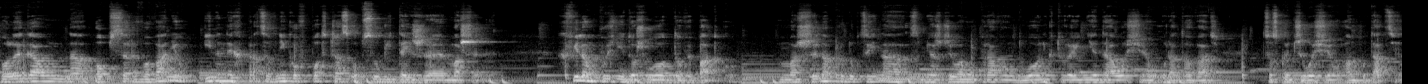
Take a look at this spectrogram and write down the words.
polegał na obserwowaniu innych pracowników podczas obsługi tejże maszyny. Chwilę później doszło do wypadku. Maszyna produkcyjna zmiażdżyła mu prawą dłoń, której nie dało się uratować, co skończyło się amputacją.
